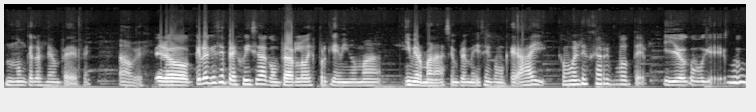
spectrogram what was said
nunca los leo en PDF. Ah, ok. Pero creo que ese prejuicio a comprarlo es porque mi mamá Y mi hermana siempre me dicen como que, ay, ¿cómo lees Harry Potter? Y yo como que... "Uh".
